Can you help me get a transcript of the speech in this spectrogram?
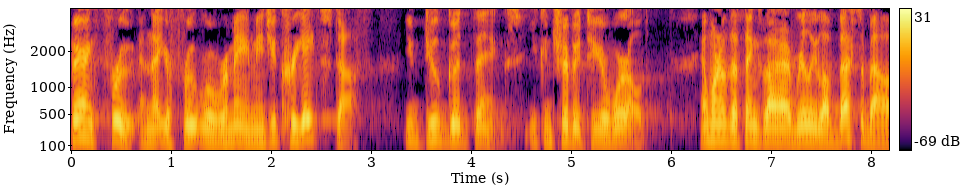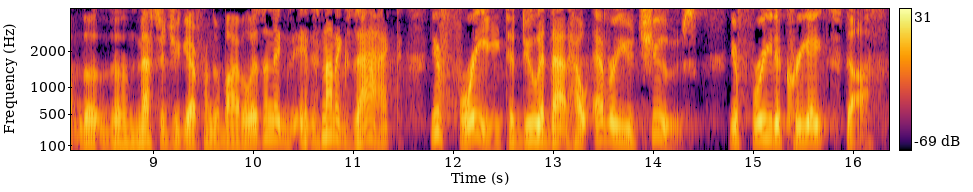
Bearing fruit and that your fruit will remain means you create stuff. You do good things. You contribute to your world. And one of the things that I really love best about the, the message you get from the Bible isn't, it's not exact. You're free to do that however you choose. You're free to create stuff.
